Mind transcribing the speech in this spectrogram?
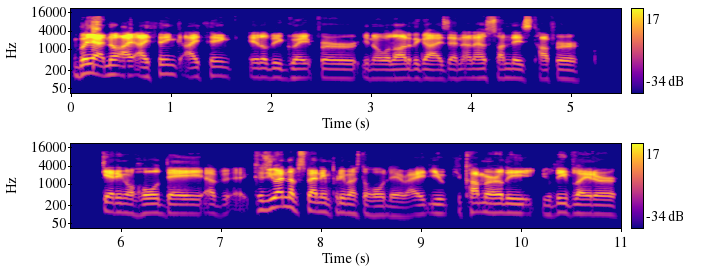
but yeah, no, I, I think I think it'll be great for you know a lot of the guys, and I know Sunday's tougher, getting a whole day of because you end up spending pretty much the whole day, right? You you come early, you leave later.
